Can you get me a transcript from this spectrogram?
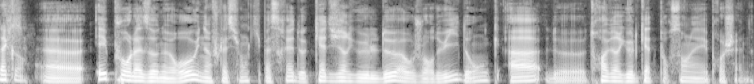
D'accord. Euh, et pour la zone euro, une inflation qui passerait de 4,2 à aujourd'hui, donc à de 3,4% l'année prochaine.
